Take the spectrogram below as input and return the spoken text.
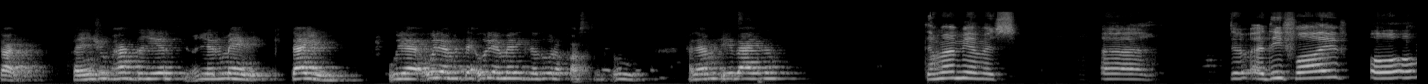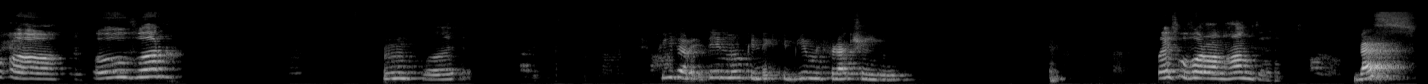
طيب خلينا نشوف حد غير غير مالك. time قول يا قول يا مت... قول يا مالك ده دورك أصلا. قول هنعمل إيه بقى هنا؟ تمام يا miss. آه تبقى دي 5 أو آه over. في طريقتين ممكن نكتب بيهم ال fraction دول. 5 أوفر 100 بس.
